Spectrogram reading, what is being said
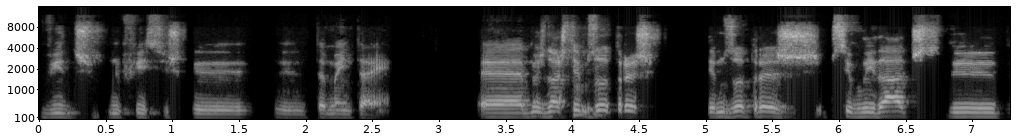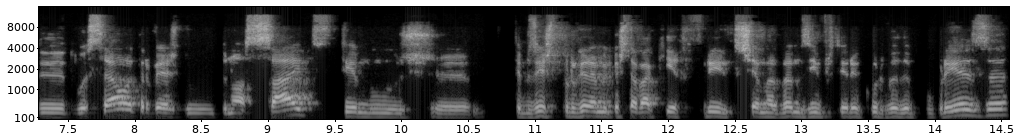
devidos benefícios que, também têm. Uh, mas nós temos outras, temos outras possibilidades de, de doação através do, do, nosso site, temos, uh, temos este programa que eu estava aqui a referir que se chama Vamos Inverter a Curva da Pobreza,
